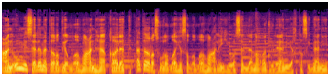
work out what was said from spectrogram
عن أم سلمة رضي الله عنها قالت أتى رسول الله صلى الله عليه وسلم رجلان يختصمان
